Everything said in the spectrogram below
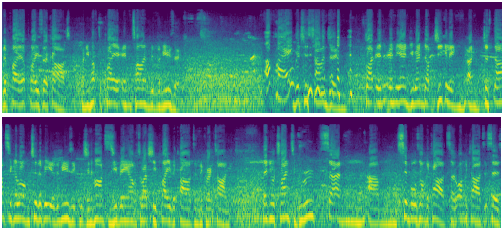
the player plays their card. And you have to play it in time with the music. Okay. which is challenging. But in, in the end you end up jiggling and just dancing along to the beat of the music which enhances you being able to actually play the cards in the correct time. Then you're trying to group certain um, symbols on the card. So on the cards it says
